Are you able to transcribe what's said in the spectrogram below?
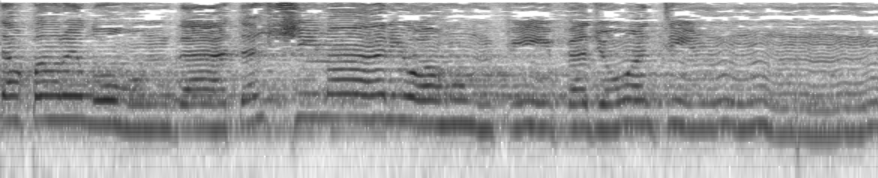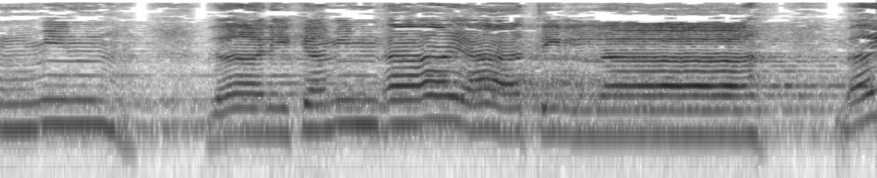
تَّقْرِضُهُمْ ذَاتَ الشِّمَالِ وَهُمْ فِي فَجْوَةٍ ذَٰلِكَ مِنْ آيَاتِ اللَّهِ ۗ. مَن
